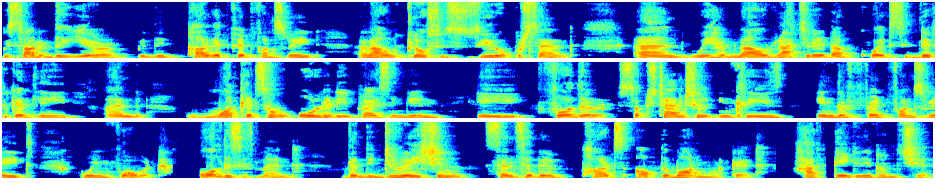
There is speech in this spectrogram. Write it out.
we started the year with the target Fed funds rate around close to 0%, and we have now ratcheted up quite significantly, and markets are already pricing in a further substantial increase in the Fed funds rate going forward. All this has meant that the duration sensitive parts of the bond market have taken it on the chin.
